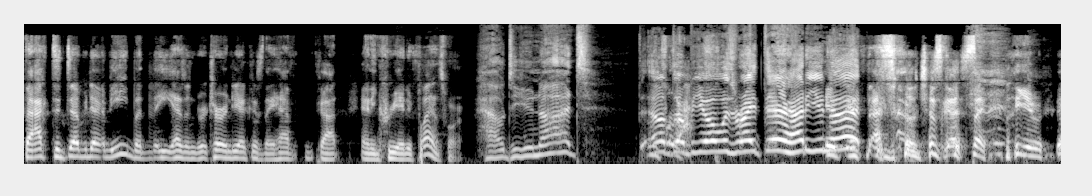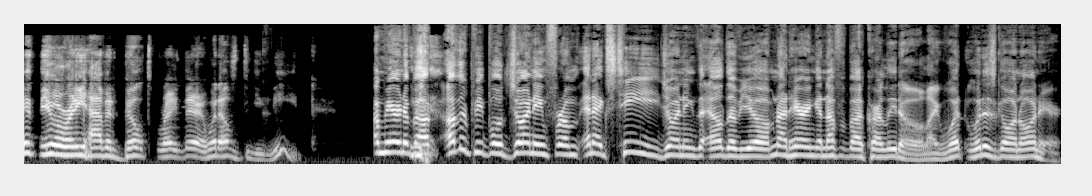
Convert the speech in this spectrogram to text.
back to WWE, but he hasn't returned yet because they haven't got any creative plans for him. How do you not? LWO was right there. How do you It- not? it- that's what I was just gonna say. You it- you already have it built right there. What else do you need? I'm hearing about other people joining from NXT joining the LWO. I'm not hearing enough about Carlito. Like, what what is going on here?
